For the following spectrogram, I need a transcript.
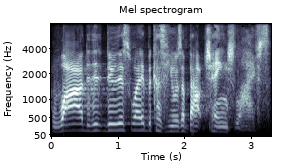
Why did it do this way? Because he was about changed lives.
